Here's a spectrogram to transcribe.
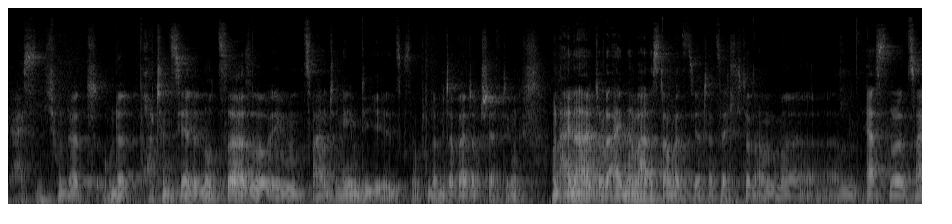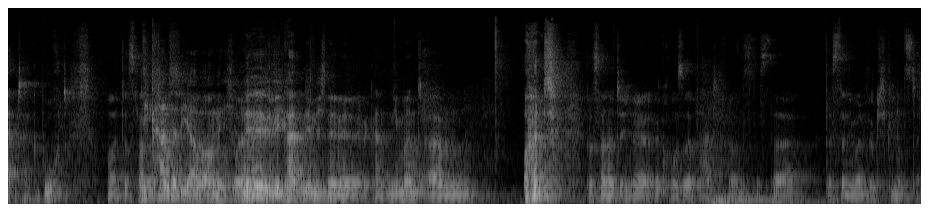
ich weiß nicht, 100, 100 potenzielle Nutzer, also eben zwei Unternehmen, die insgesamt 100 Mitarbeiter beschäftigen. Und einer hat, oder einer war das damals, die hat tatsächlich dann am, äh, am ersten oder zweiten Tag gebucht. Und das war die kannte die aber auch nicht, oder? Nee, nee, wir kannten die nicht. Nee, nee, wir kannten niemand. Ähm, und das war natürlich eine, eine große Party für uns, dass da, dass da niemand wirklich genutzt hat.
